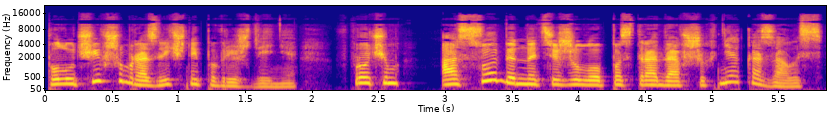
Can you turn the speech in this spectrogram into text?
получившим различные повреждения. Впрочем, Особенно тяжело пострадавших не оказалось.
